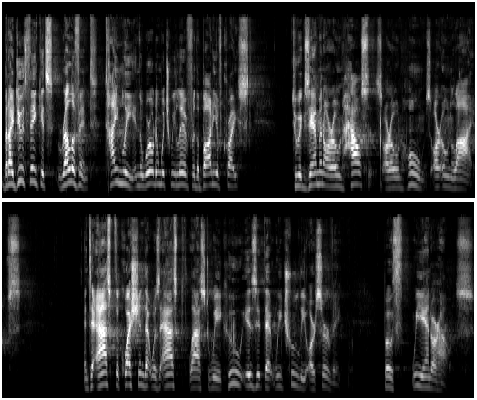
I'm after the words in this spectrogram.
But I do think it's relevant, timely in the world in which we live for the body of Christ to examine our own houses, our own homes, our own lives and to ask the question that was asked last week who is it that we truly are serving, both we and our house?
